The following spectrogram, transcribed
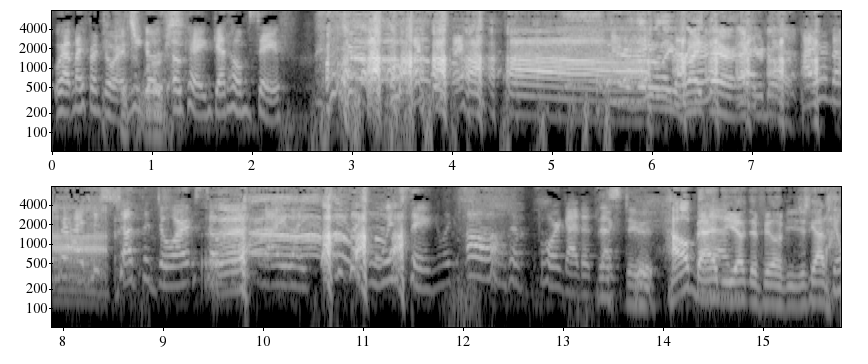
We're at my front door, he goes, worse. "Okay, get home safe." You're literally right there at your door. I remember I just shut the door so fast, and I like he's like wincing, like oh, the poor guy that This sucks. dude. How bad Yeah. do you have to feel if you just got Can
